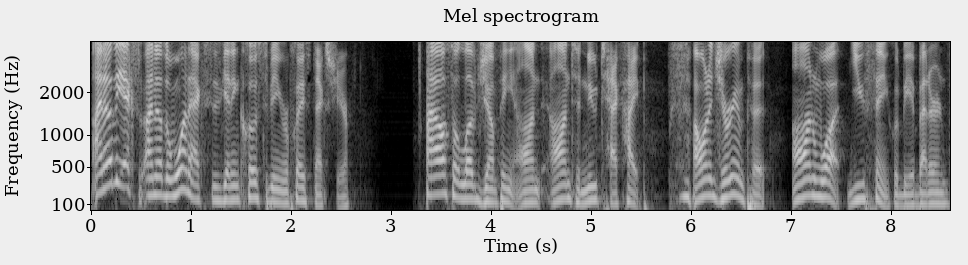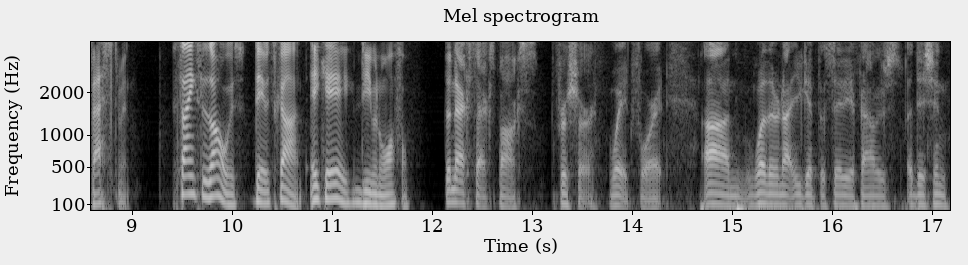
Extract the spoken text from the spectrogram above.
I know the X, I know the One X is getting close to being replaced next year. I also love jumping on onto new tech hype. I wanted your input on what you think would be a better investment. Thanks as always, David Scott, aka Demon Waffle. The next Xbox, for sure. Wait for it. Um, whether or not you get the Stadia Founders Edition,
